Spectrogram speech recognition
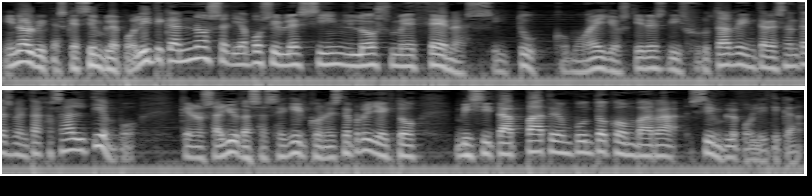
Y no olvides que Simple Política no sería posible sin los mecenas. Si tú, como ellos, quieres disfrutar de interesantes ventajas al tiempo que nos ayudas a seguir con este proyecto, visita patreon.com barra Simple Política.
